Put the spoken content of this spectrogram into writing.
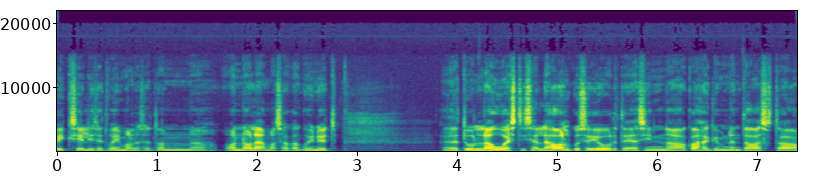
kõik sellised võimalused on, on olemas, aga kui nüüd tulla uuesti selle alguse juurde ja sinna kahekümnenda aasta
